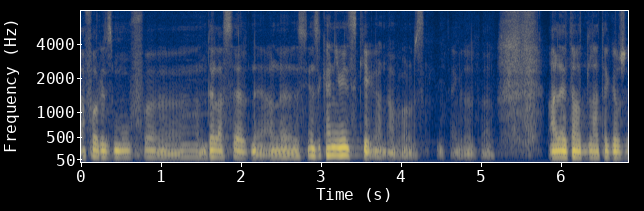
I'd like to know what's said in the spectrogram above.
aforyzmów e, de la Serny, ale z języka niemieckiego na polski. To, ale to dlatego, że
